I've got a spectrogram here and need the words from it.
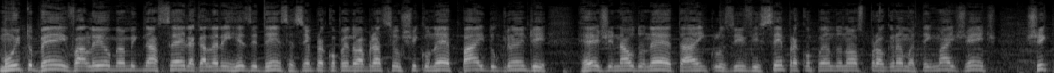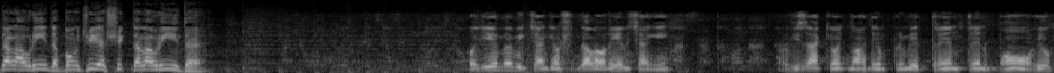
Muito bem, valeu, meu amigo Nacélia, galera em residência, sempre acompanhando. Um abraço, seu Chico Né, pai do grande Reginaldo Né, tá? Inclusive, sempre acompanhando o nosso programa. Tem mais gente. Chico da Laurinda, bom dia, Chico da Laurinda. Bom dia, meu amigo Tiaguinho, Chico da Laurinda, Tiaguinho. Avisar que ontem nós demos o primeiro treino, treino bom, viu?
